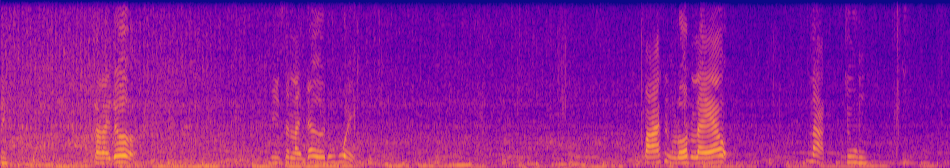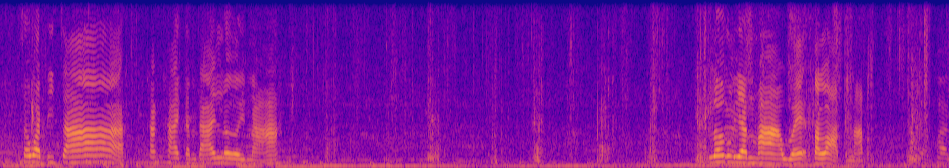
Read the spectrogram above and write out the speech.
นี่สไลเดอร์ มีสไลเดอร์ด้วยปลาถึงรถแล้ว หนักจุง สวัสดีจ้า ทักทายกันได้เลยนะ เลิกเรียนมาแวะตลาดนัดสำคัญ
